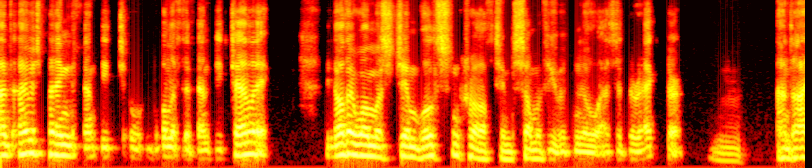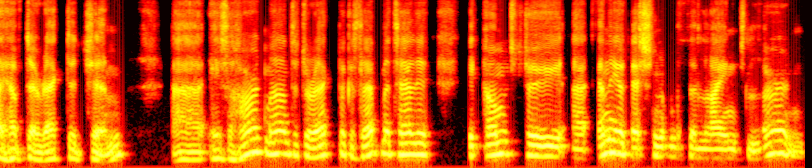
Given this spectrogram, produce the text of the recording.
and I was playing one of the Venticelli. The other one was Jim Wollstonecraft, whom some of you would know as a director. Mm. And I have directed Jim. Uh, he's a hard man to direct because let me tell you, he comes to uh, any audition with the lines learned.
